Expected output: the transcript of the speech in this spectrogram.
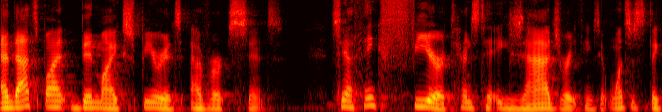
And that's been my experience ever since. See, I think fear tends to exaggerate things. It wants us to think,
